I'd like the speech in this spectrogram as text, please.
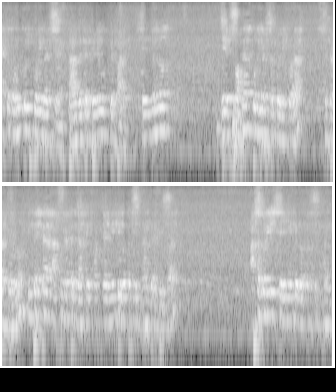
একটা অনুকূল পরিবেশে তারা যাতে বেড়ে উঠতে পারে। সেই জন্য যে সহায়ক পরিবেশটা তৈরি করা, সেটার জন্য। কিন্তু এটা আসলে একটা জাতীয় পর্যায়ে নীতিগত সিদ্ধান্তের বিষয়। আশা করি সেই নীতিগত সিদ্ধান্ত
